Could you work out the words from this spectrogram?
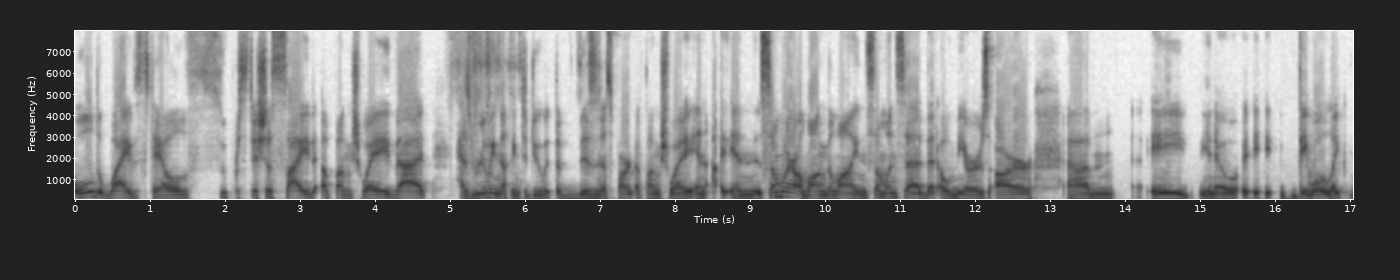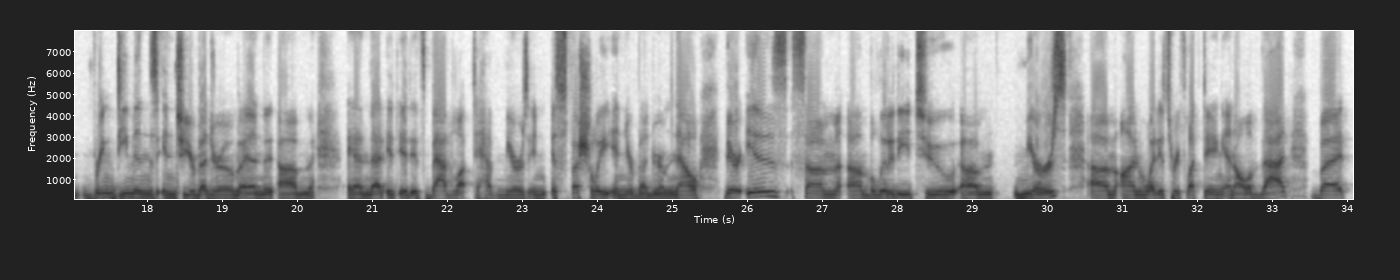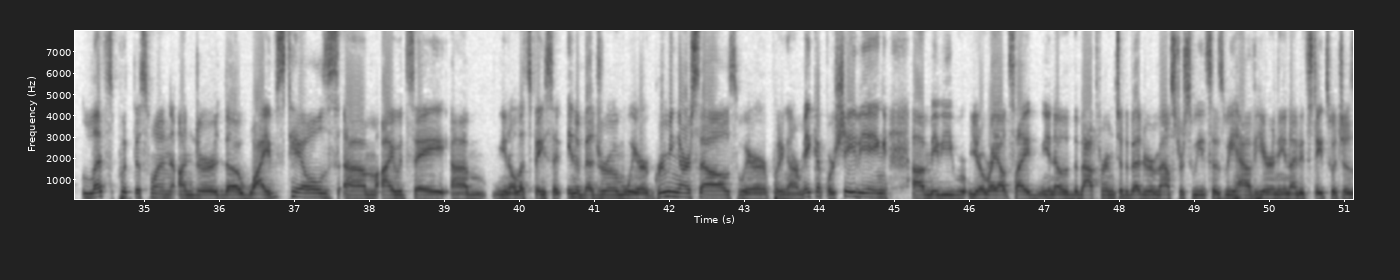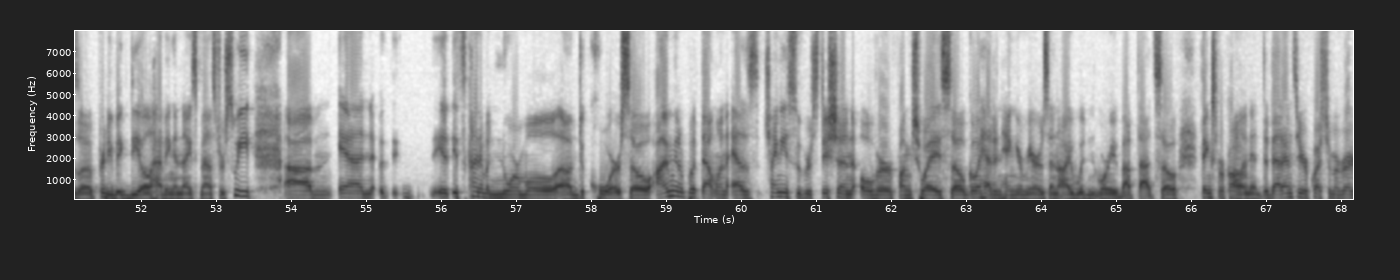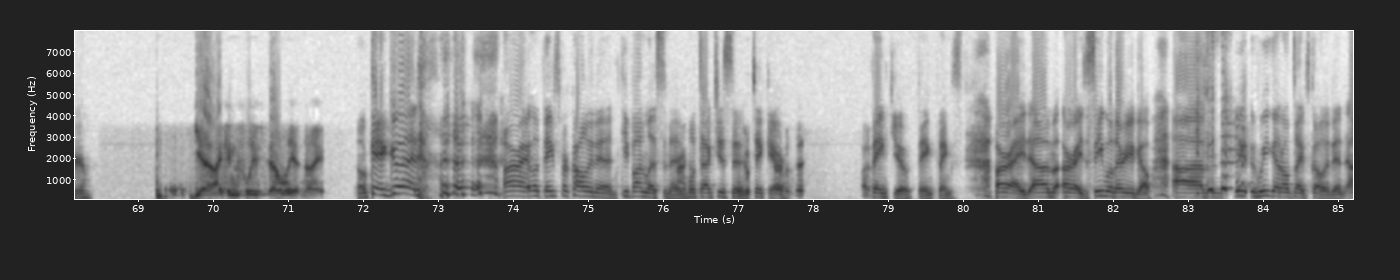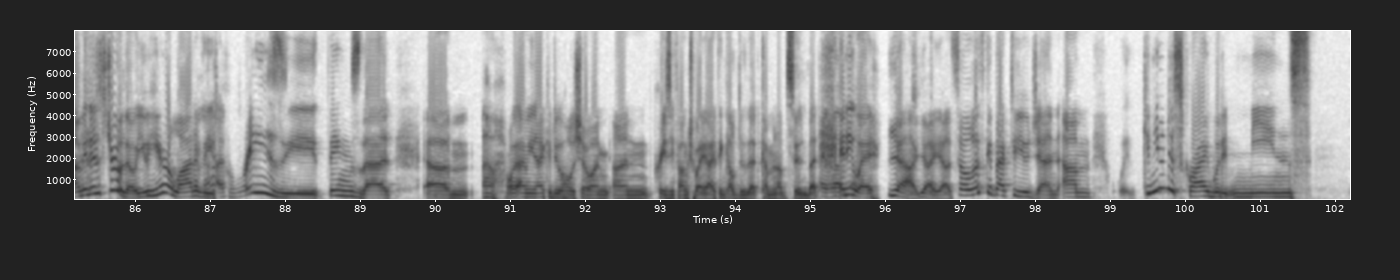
old wives' tales, superstitious side of feng shui that has really nothing to do with the business part of feng shui. And and somewhere along the line, someone said that oh, mirrors are um, a you know it, they will like bring demons into your bedroom and um, and that it, it, it's bad luck to have mirrors in especially in your bedroom now there is some um, validity to um, mirrors um, on what it's reflecting and all of that. But let's put this one under the wives' tales. Um, I would say, um, you know, let's face it, in a bedroom, we're grooming ourselves, we're putting on our makeup, we're shaving, uh, maybe, you know, right outside, you know, the bathroom to the bedroom master suites as we have here in the United States, which is a pretty big deal, having a nice master suite. Um, and it, it's kind of a normal um, decor. So I'm going to put that one as Chinese superstition over feng shui. So go ahead and hang your mirrors, and I wouldn't worry about that. So thanks for calling in. Did that answer your question, McGregor? Yeah, I can sleep soundly at night. Okay, good. All right. Well, thanks for calling in. Keep on listening. Right. We'll talk to you soon. Enjoy Take care. Thank you. Thank, thanks. All right. Um, all right. See, well, there you go. Um, we, we got all types calling in. I mean, it's true, though. You hear a lot of yeah. these crazy things that, um, oh, I mean, I could do a whole show on, on crazy feng shui. I think I'll do that coming up soon. But anyway, that. yeah, yeah, yeah. So let's get back to you, Jen. Um, can you describe what it means,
